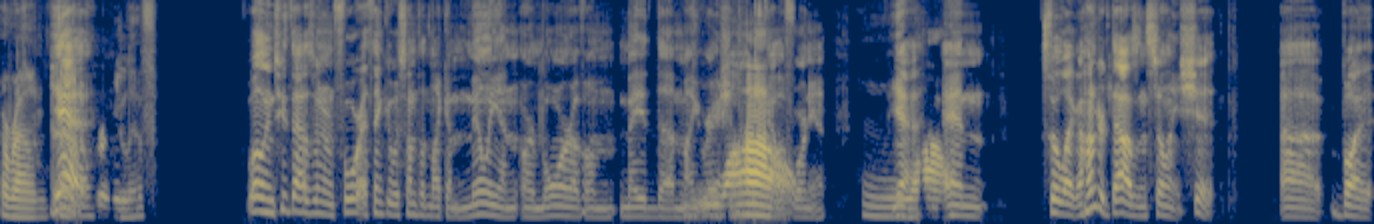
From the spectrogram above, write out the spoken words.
around uh, Yeah. where we live. Well, in 2004, I think it was something like a million or more of them made the migration Wow. to California. Yeah, Wow. and so like a hundred thousand still ain't shit. Uh, but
